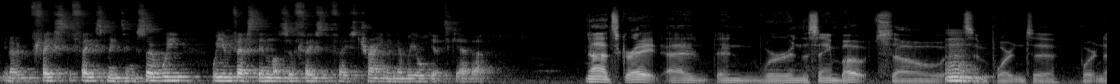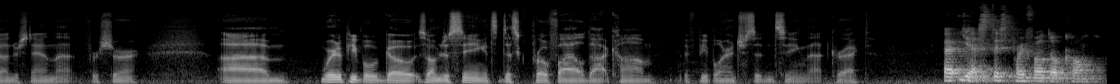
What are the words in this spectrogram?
you know face to face meeting. So we we invest in lots of face to face training, and we all get together. No, that's great, uh, and we're in the same boat, so mm. it's important to important to understand that for sure. Um, where do people go? So I'm just seeing it's discprofile.com if people are interested in seeing that, correct? Uh, yes, discprofile.com.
